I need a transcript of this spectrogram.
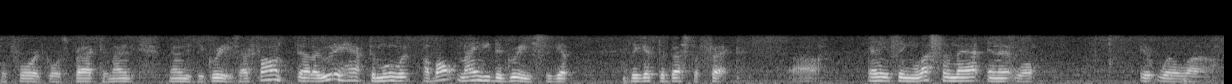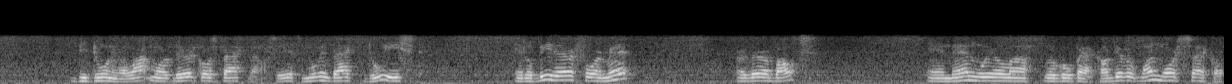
before it goes back to 90. 90 degrees. I found that I really have to move it about 90 degrees to get to get the best effect. Uh, anything less than that, and it will it will uh, be doing a lot more. There it goes back now. See, it's moving back due east. It'll be there for a minute or thereabouts, and then we'll uh, we'll go back. I'll give it one more cycle.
